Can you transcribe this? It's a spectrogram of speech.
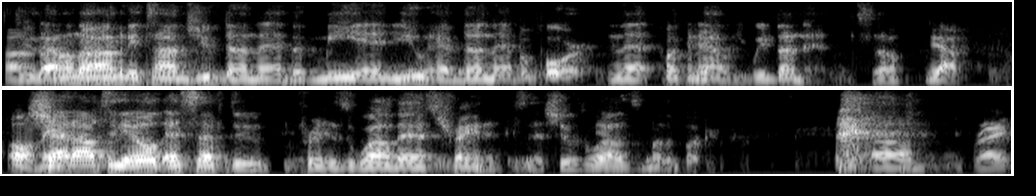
Dude, I don't know how many times you've done that, but me and you have done that before in that fucking alley. We've done that. So yeah. Oh man. Shout out to the old SF dude for his wild ass training because that shit was wild as a motherfucker. Um, right.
